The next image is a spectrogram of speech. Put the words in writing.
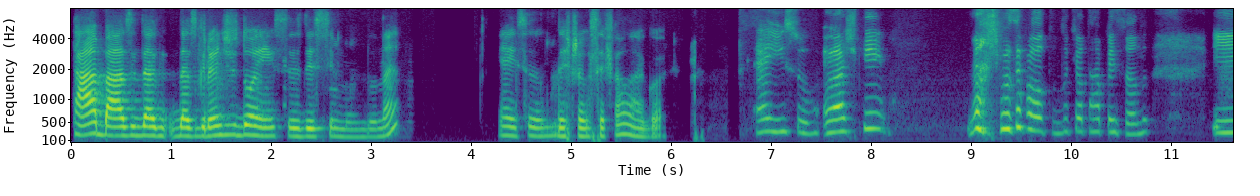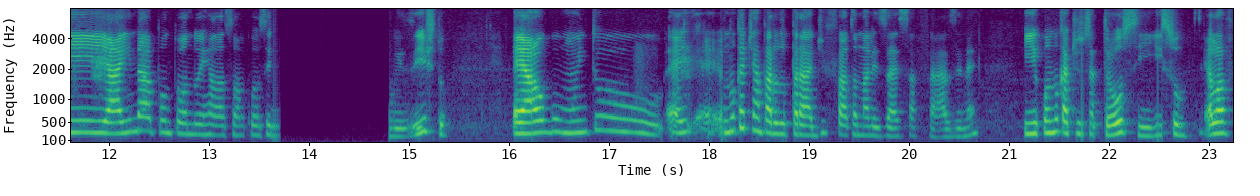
tá a base da- das grandes doenças desse mundo, né? É isso, deixa pra você falar agora. É isso. Eu acho que. Acho que você falou tudo que eu tava pensando. E ainda pontuando em relação ao não existo, é algo muito. é- é- eu nunca tinha parado para de fato analisar essa frase, né? E quando a Catiúcia trouxe isso, ela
